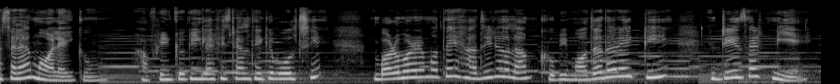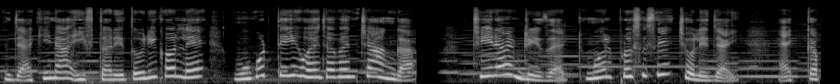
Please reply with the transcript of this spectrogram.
আসসালামু আলাইকুম। আফরিন কুকিং লাইফস্টাইল থেকে বলছি, বরাবরের মতোই হাজির হলাম খুবই মজাদার একটি ডেজার্ট নিয়ে, যা কিনা ইফতারে তৈরি করলে মুহূর্তেই হয়ে যাবেন চাঙ্গা। চিরার ডেজার্ট মূল প্রসেসে চলে যাই। এক কাপ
